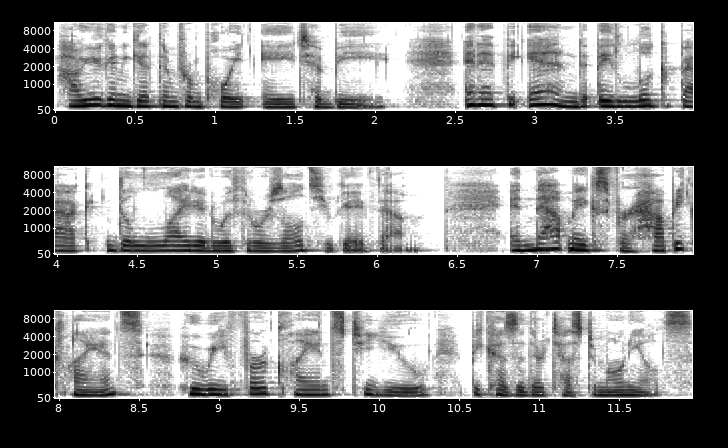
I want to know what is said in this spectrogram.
how you're going to get them from point A to B. And at the end, they look back delighted with the results you gave them. And that makes for happy clients who refer clients to you because of their testimonials.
